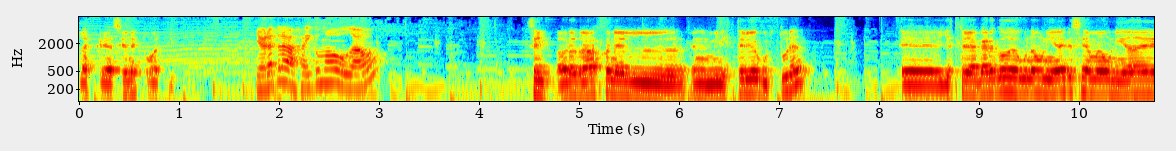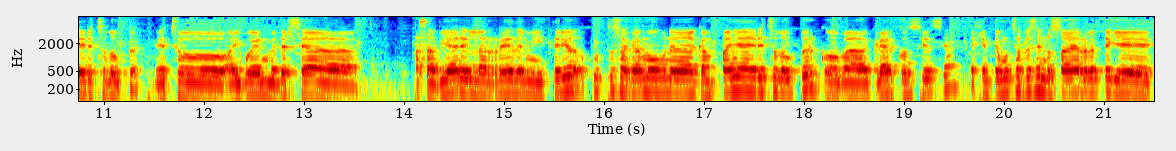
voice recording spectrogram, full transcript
las creaciones como artista. ¿Y ahora trabajáis como abogado? Sí, ahora trabajo en el, Ministerio de Cultura eh, y estoy a cargo de una unidad que se llama Unidad de Derechos de Autor. De hecho, ahí pueden meterse a, a sapear en la red del Ministerio. Justo sacamos una campaña de derechos de autor como para crear conciencia. La gente muchas veces no sabe de repente que,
